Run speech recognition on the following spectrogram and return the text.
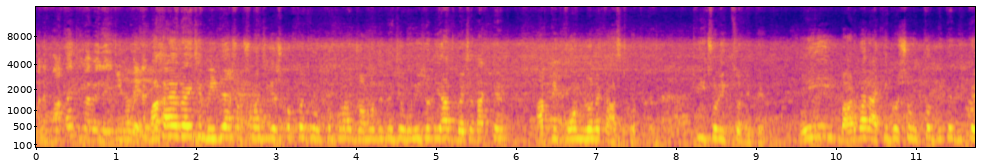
মানে মাথায় কীভাবে মাথায় এলো এই যে মিডিয়া সবসময় জিজ্ঞেস করতো যে উত্তম কুমারের জন্মদিনে যে উনি যদি আজ বেঁচে থাকতেন আপনি কোন রোলে কাস্ট করতেন? কী চরিত্র দিতেন? এই বারবার একই প্রশ্ন উত্তর দিতে দিতে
